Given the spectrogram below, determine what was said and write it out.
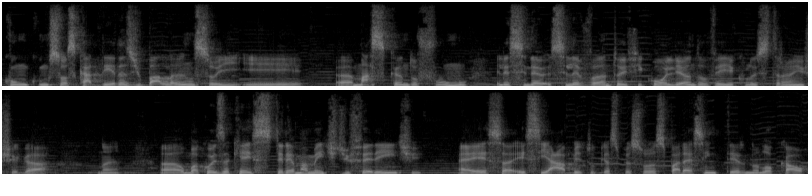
com, com suas cadeiras de balanço e, e, ah, mascando fumo. Eles se, se levantam e ficam olhando o veículo estranho chegar, né? Uma coisa que é extremamente diferente é essa, esse hábito que as pessoas parecem ter no local.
